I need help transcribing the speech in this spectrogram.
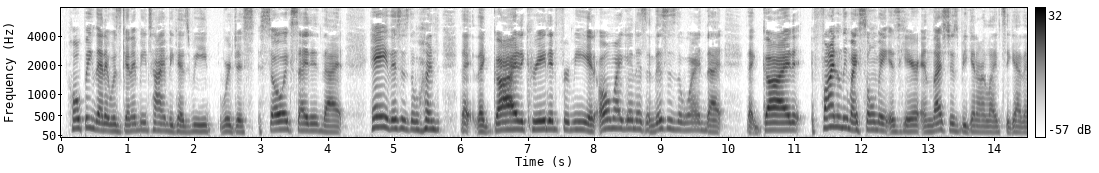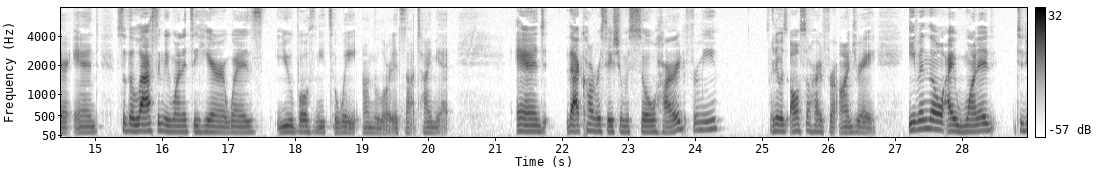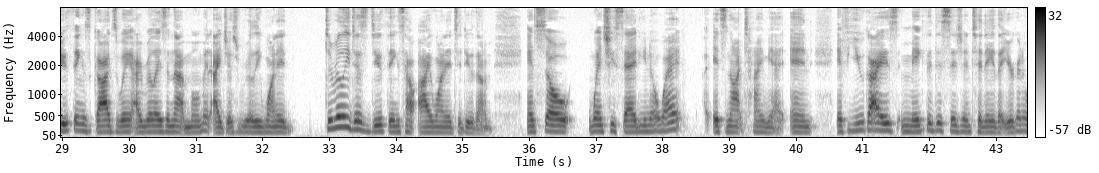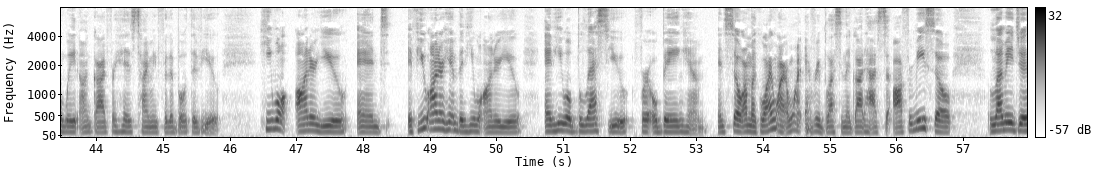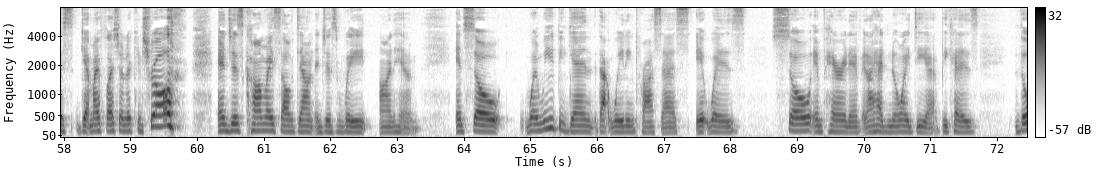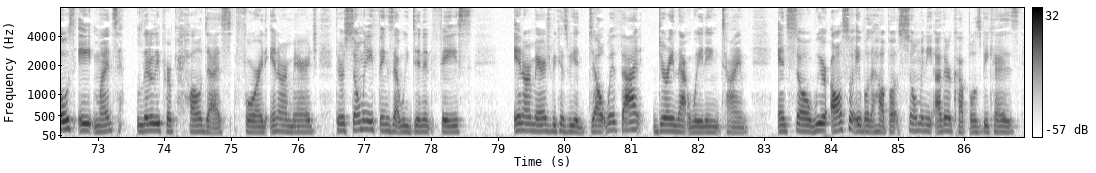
hoping that it was going to be time because we were just so excited that hey this is the one that that god created for me and oh my goodness and this is the one that that god finally my soulmate is here and let's just begin our life together. And so the last thing we wanted to hear was you both need to wait on the lord. It's not time yet and that conversation was so hard for me. And it was also hard for Andre. Even though I wanted to do things God's way, I realized in that moment I just really wanted to really just do things how I wanted to do them. And so when she said, you know what, it's not time yet. And if you guys make the decision today that you're going to wait on God for His timing for the both of you, He will honor you. And if you honor Him, then He will honor you and he will bless you for obeying him. And so I'm like, well, I want, I want every blessing that God has to offer me. So let me just get my flesh under control and just calm myself down and just wait on him. And so when we began that waiting process, it was so imperative. And I had no idea because those eight months literally propelled us forward in our marriage. There were so many things that we didn't face in our marriage because we had dealt with that during that waiting time. And so we were also able to help out so many other couples because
